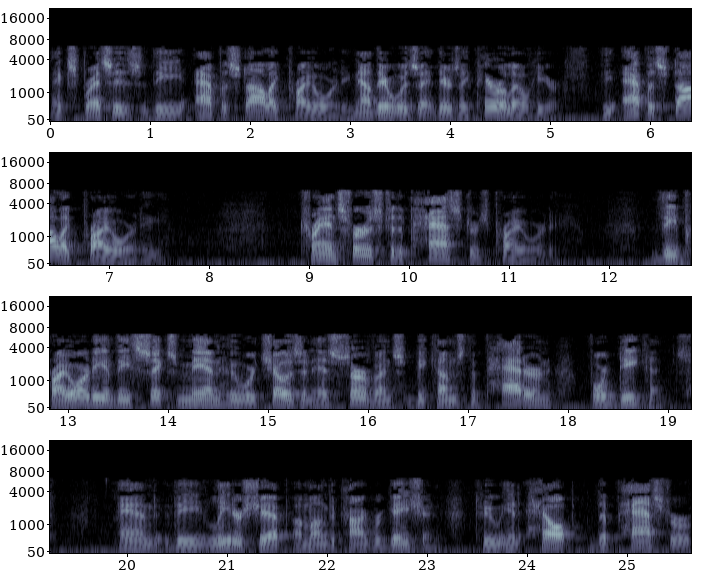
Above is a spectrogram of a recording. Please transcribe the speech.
expresses the apostolic priority. Now there was a, there's a parallel here. The apostolic priority transfers to the pastor's priority. The priority of these six men who were chosen as servants becomes the pattern for deacons and the leadership among the congregation to help the pastor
